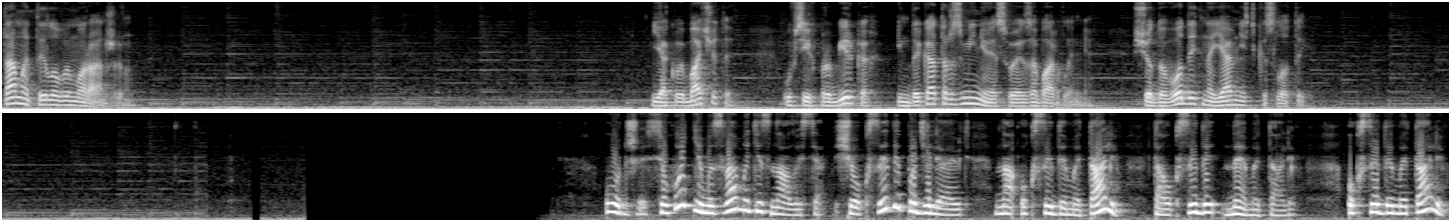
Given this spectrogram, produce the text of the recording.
та метиловим оранжевим. Як ви бачите, у всіх пробірках індикатор змінює своє забарвлення, що доводить наявність кислоти. Отже, сьогодні ми з вами дізналися, що оксиди поділяють на оксиди металів та оксиди неметалів. Оксиди металів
